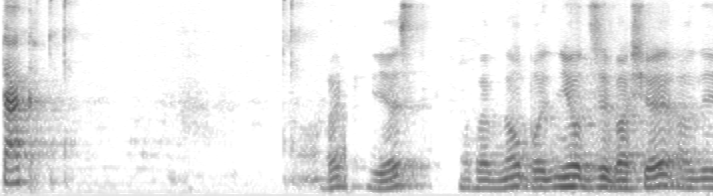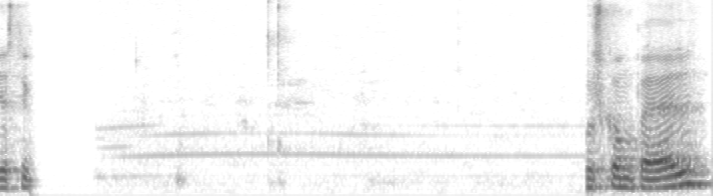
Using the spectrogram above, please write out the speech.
Tak. Tak, jest na pewno, bo nie odzywa się, ale jest tylko puszką.pl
